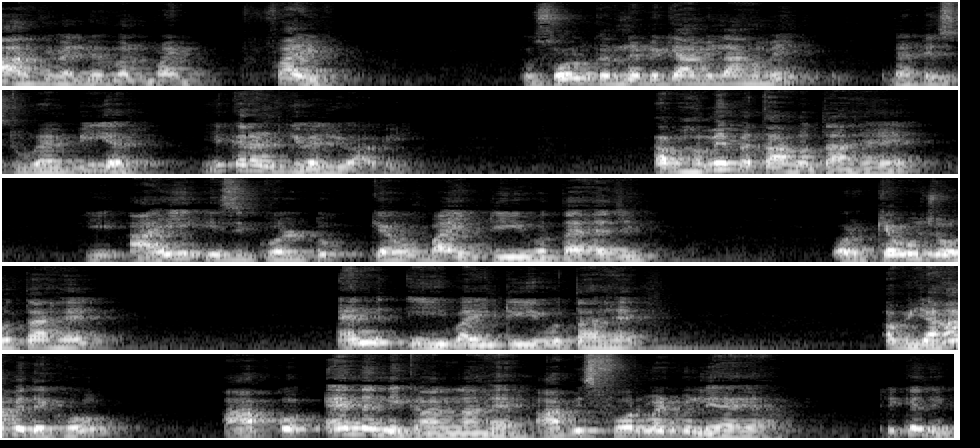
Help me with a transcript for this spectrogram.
R की वैल्यू है वन पॉइंट फाइव तो सोल्व करने पे क्या मिला हमें? दैट इज़ टू एम्पियर ये करंट की वैल्यू आ गई। अब हमें पता होता है कि I is equal to Q by T होता है जी। और क्यू जो होता है एन ई बाई टी होता है। अब यहाँ पे देखो, आपको एन निकालना है। आप इस फॉर्मेट में ले आए आप। ठीक है जी?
